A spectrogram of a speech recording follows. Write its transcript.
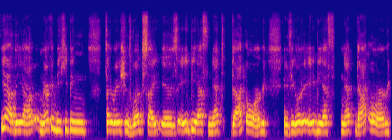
Yeah, the uh, American Beekeeping Federation's website is abfnet.org. And if you go to abfnet.org,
